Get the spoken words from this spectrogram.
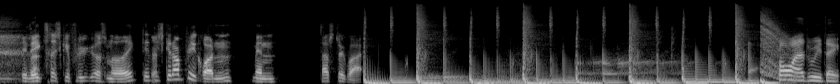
Elektriske fly og sådan noget, ikke? Det, vi skal nok blive grønne, men der er et stykke vej. Hvor er du i dag?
